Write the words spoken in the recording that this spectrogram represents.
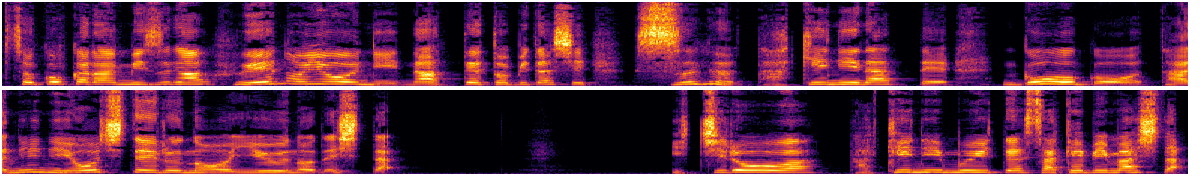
そこから水が笛のようになって飛び出しすぐ滝になってゴーゴー谷に落ちているのを言うのでした。一郎は滝に向いて叫びました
